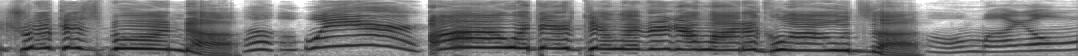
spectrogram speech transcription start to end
A truck has spawned! Uh, where? Oh, they're delivering a lot of clothes! Oh my, oh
